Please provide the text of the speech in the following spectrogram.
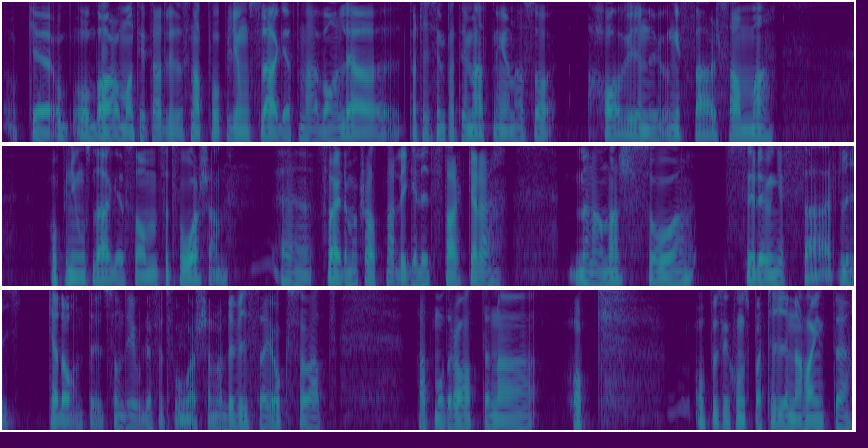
Och, eh, och, och, bara om man tittar lite snabbt på opinionsläget, de här vanliga partisympatimätningarna, så har vi ju nu ungefär samma opinionsläge som för två år sedan. Eh, Sverigedemokraterna ligger lite starkare, men annars så ser det ungefär likadant ut som det gjorde för två år sedan och det visar ju också att att Moderaterna och oppositionspartierna har inte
